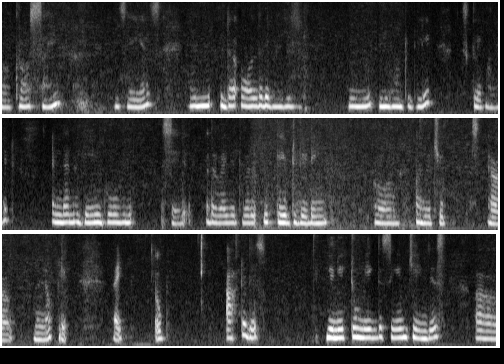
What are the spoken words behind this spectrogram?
uh, cross sign and say yes and the all the devices you, you want to delete just click on it and then again go and save it otherwise it will keep deleting uh, on which you uh, you know click right? Okay after this you need to make the same changes uh,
